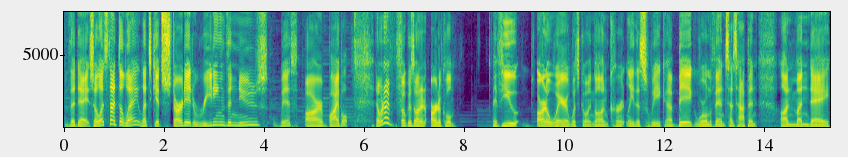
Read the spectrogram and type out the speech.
the day. So let's not delay. Let's get started reading the news with our Bible. And when I want to focus on an article. If you aren't aware of what's going on currently this week, uh, big world events has happened on Monday.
